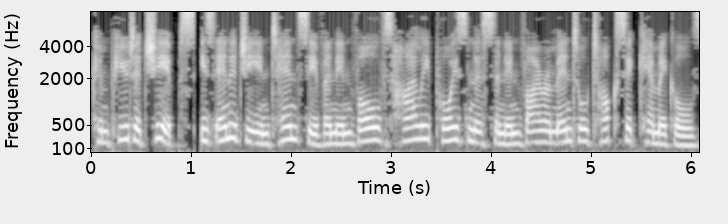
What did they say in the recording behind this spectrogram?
computer chips is energy intensive and involves highly poisonous and environmental toxic chemicals.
